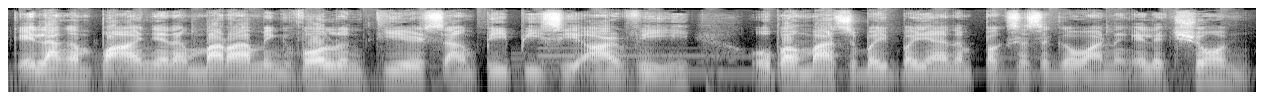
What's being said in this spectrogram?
Kailangan pa niya ng maraming volunteers ang PPCRV upang masubaybayan ang pagsasagawa ng eleksyon.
